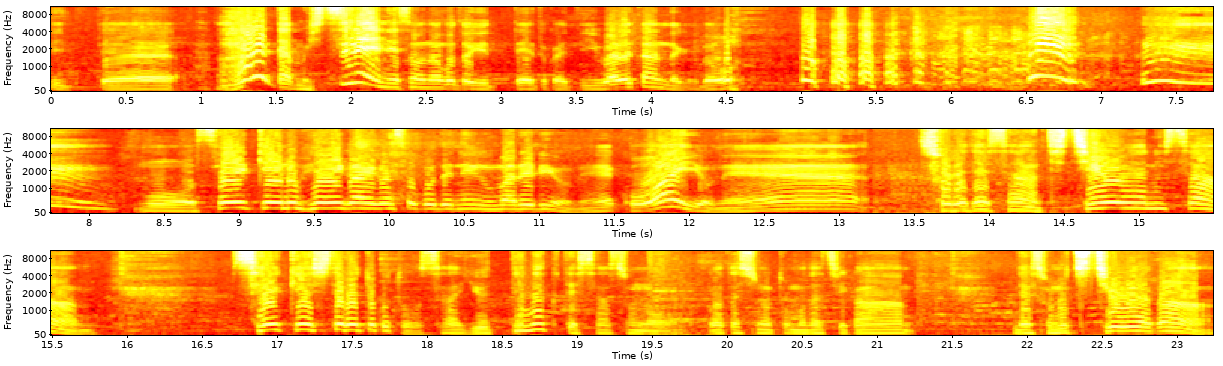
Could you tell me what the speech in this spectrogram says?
言って。あんたも失礼ねそんなこと言ってとか言って言われたんだけど。もう整形の弊害がそこでね生まれるよね。怖いよねそれでさ父親にさ整形してるってことをさ言ってなくてさその私の友達が。でその父親が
